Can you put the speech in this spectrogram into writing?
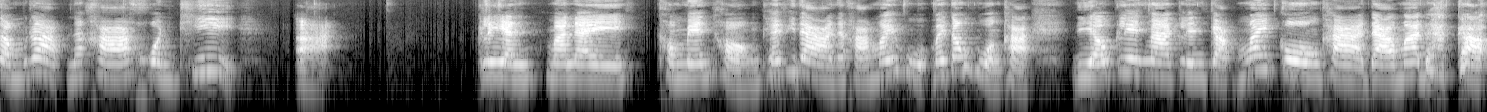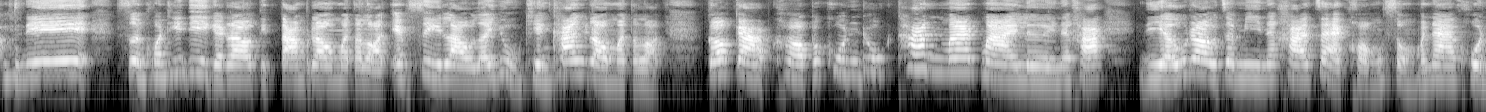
สำหรับนะคะคนที่อ่าเกลียนมาในคอมเมนต์ของเทพธิดานะคะไม่หูไม่ต้องห่วงค่ะ เดี๋ยวเกลียนมาเกลียนกลับไม่โกงค่ะด่ามาด่ากลับนี่ส่วนคนที่ดีกับเราติดตามเรามาตลอด FC เราแล้วอยู่เคียงข้างเรามาตลอด ก็กราบขอบพระคุณทุกท่านมากมายเลยนะคะ เดี๋ยวเราจะมีนะคะแจกของสมนาคุณ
